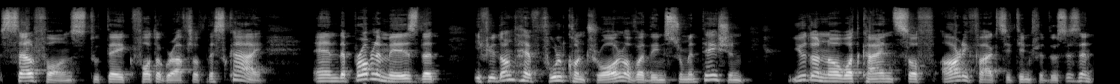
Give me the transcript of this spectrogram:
cell phones to take photographs of the sky. And the problem is that if you don't have full control over the instrumentation, you don't know what kinds of artifacts it introduces. And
